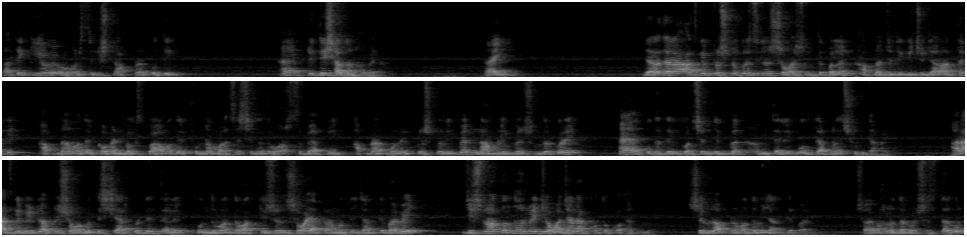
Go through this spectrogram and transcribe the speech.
তাতে কি হবে? ভগবান শ্রীকৃষ্ণ আপনার প্রতি হ্যাঁ প্রীতি সাধন হবে না। তাই যারা যারা আজকে প্রশ্ন করেছিলেন, সবাই শুনতে পারলেন আপনার যদি কিছু জানার থাকে আপনার আমাদের কমেন্ট বক্স বা আমাদের ফোন নাম্বার আছে, সেখান থেকে হোয়াটসঅ্যাপে আপনি আপনার মনের প্রশ্ন লিখবেন, নাম লিখবেন সুন্দর করে। হ্যাঁ কোথা থেকে করছেন লিখবেন, আমি তাহলে বলতে আপনার সুবিধা হয়। আর আজকে ভিডিও আপনি সবার মধ্যে শেয়ার করে দিন, তাহলে বন্ধুবান্ধব আত্মীয় স্বজন সবাই আপনার মধ্যে জানতে পারবে যে সনাতন ধর্মের যে অজানা কত কথাগুলো। সেগুলো আপনার মাধ্যমে জানতে পারবে সবাই ভালো থাকুন, সুস্থ থাকুন।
